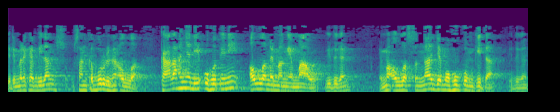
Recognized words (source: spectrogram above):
Jadi mereka bilang sangka buruk dengan Allah. Kalahnya di Uhud ini Allah memang yang mau, gitu kan? Memang Allah sengaja mau hukum kita, gitu kan?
